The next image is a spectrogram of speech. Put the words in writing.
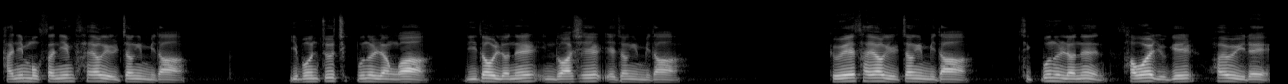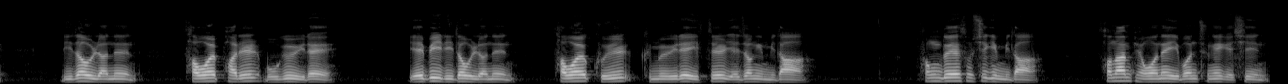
담임 목사님 사역 일정입니다. 이번 주 직분 훈련과 리더 훈련을 인도하실 예정입니다. 교회 사역 일정입니다. 직분 훈련은 4월 6일 화요일에, 리더 훈련은 4월 8일 목요일에, 예비 리더 훈련은 4월 9일 금요일에 있을 예정입니다. 성도의 소식입니다. 선안병원에 입원 중에 계신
